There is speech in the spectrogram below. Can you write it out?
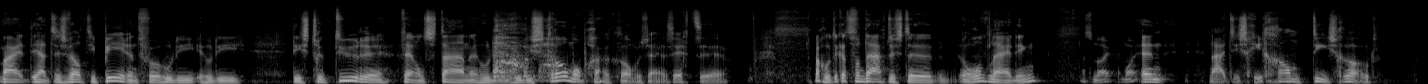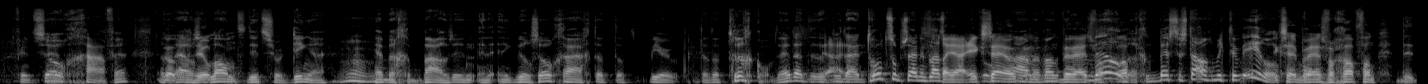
maar ja, het is wel typerend voor hoe die, hoe die, die structuren zijn ontstaan en hoe die, hoe die stromen op gang gekomen zijn. Dat is echt. eh, Maar goed, ik had vandaag dus de, de rondleiding. Dat is mooi. mooi. En nou, het is gigantisch groot. Ik vind het zo gaaf, hè? Dat ook wij als land dit soort dingen hebben gebouwd. En, en, en ik wil zo graag dat dat weer dat dat terugkomt. Hè? Dat, dat Ja. we daar trots op zijn in plaats Nou van... ja, ik zei ook, van geweldig, het beste staalfabriek ter wereld. Ik zei bij wijze van grap van... de-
